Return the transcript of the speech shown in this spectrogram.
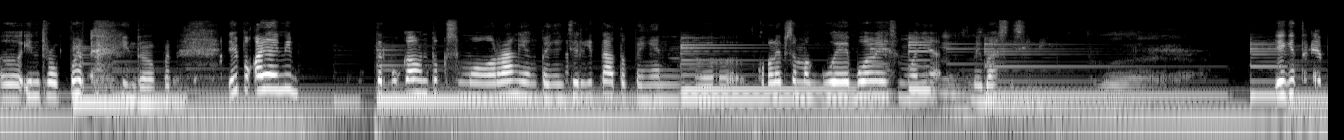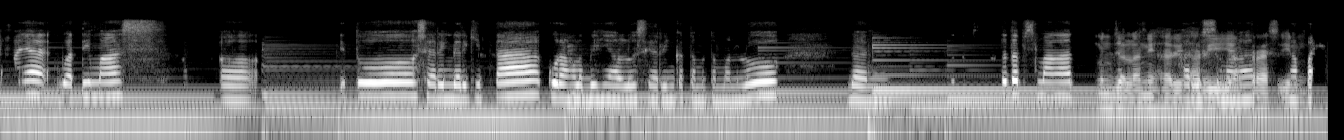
eh, introvert, introvert. Jadi pokoknya ini terbuka untuk semua orang yang pengen cerita atau pengen eh, collab sama gue boleh semuanya Hmm, bebas di sini. ya gitu deh pokoknya buat Dimas eh, itu sharing dari kita kurang lebihnya lu sharing ke teman-teman lu dan tetap semangat. Menjalani hari-hari yang keras ini. Ngapain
